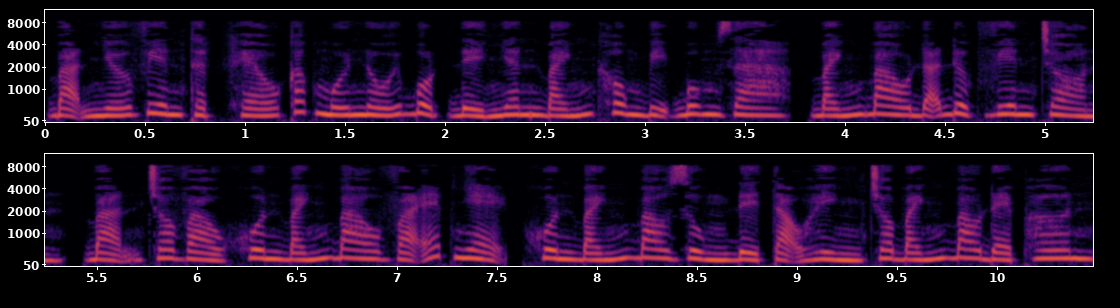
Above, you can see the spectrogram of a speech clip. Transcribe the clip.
bạn nhớ viên thật khéo các mối nối bột để nhân bánh không bị bung ra, bánh bao đã được viên tròn, bạn cho vào khuôn bánh bao và ép nhẹ, khuôn bánh bao dùng để tạo hình cho bánh bao đẹp hơn,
